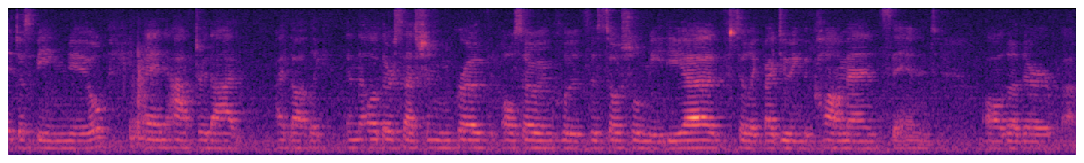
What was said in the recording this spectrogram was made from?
it just being new. And after that, I thought like, and the other session growth also includes the social media, so like by doing the comments and all the other um,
